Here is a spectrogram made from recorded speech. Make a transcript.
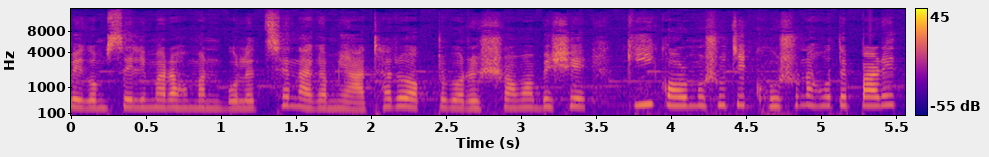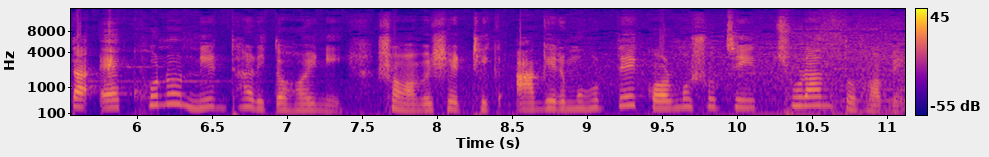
বেগম সেলিমা রহমান বলেছেন, আগামী আঠারো অক্টোবরের সমাবেশে কি কর্মসূচি ঘোষণা হতে পারে তা এখনও নির্ধারিত হয়নি। সমাবেশের ঠিক আগের মুহূর্তে কর্মসূচি চূড়ান্ত হবে।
